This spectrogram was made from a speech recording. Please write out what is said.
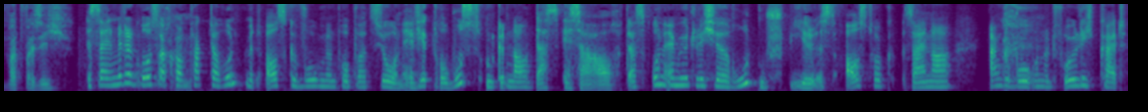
was weiß ich. ist ein mittelgroßer, Ach, kompakter Hund mit ausgewogenen Proportionen. Er wirkt robust und genau das ist er auch. Das unermüdliche Rutenspiel ist Ausdruck seiner angeborenen Fröhlichkeit.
